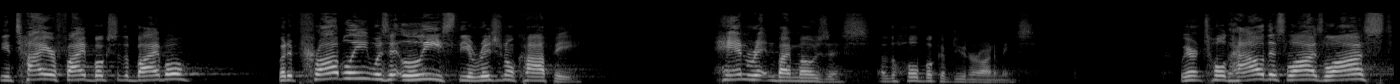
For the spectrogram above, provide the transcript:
the entire five books of the Bible, but it probably was at least the original copy, handwritten by Moses, of the whole book of Deuteronomies. We aren't told how this law is lost,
